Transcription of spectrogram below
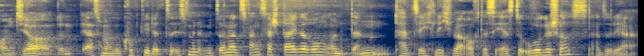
Und ja, dann erstmal geguckt, wie das so ist mit, mit so einer Zwangsversteigerung. Und dann tatsächlich war auch das erste Obergeschoss, also der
